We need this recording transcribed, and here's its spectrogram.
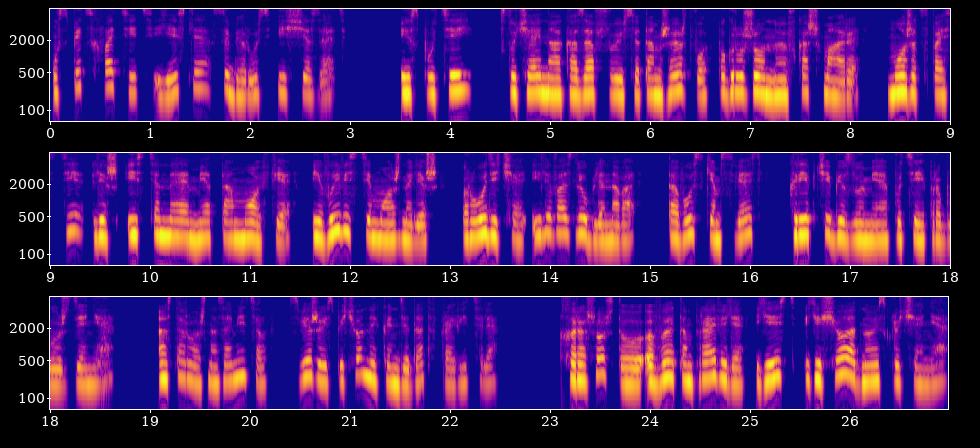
успеть схватить, если соберусь исчезать. Из путей, случайно оказавшуюся там жертву, погруженную в кошмары, может спасти лишь истинная метаморфия, и вывести можно лишь родича или возлюбленного, того, с кем связь крепче безумия путей пробуждения. Осторожно заметил свежеиспеченный кандидат в правителя. Хорошо, что в этом правиле есть еще одно исключение.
